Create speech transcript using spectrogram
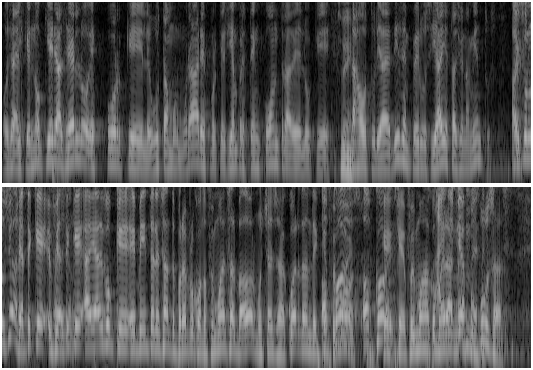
O sea, el que no quiere hacerlo es porque le gusta murmurar, es porque siempre está en contra de lo que Sí. las autoridades dicen, pero sí hay estacionamientos. Hay soluciones. Fíjate que, fíjate que hay algo que es bien interesante. Por ejemplo, cuando fuimos a El Salvador, muchachos, ¿se acuerdan de que, Of fuimos, course, of course. Que, que fuimos a comer aquellas remember. pupusas?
